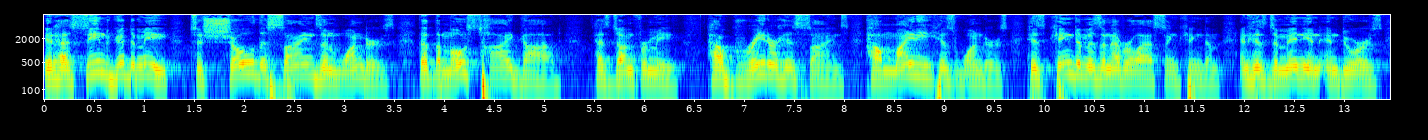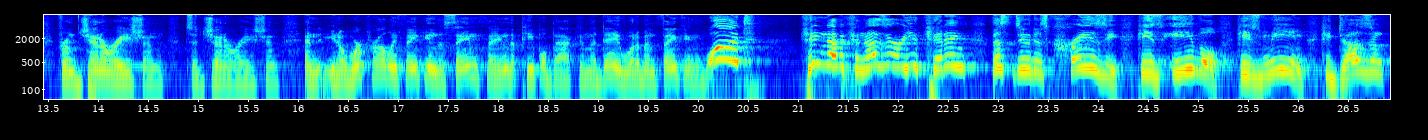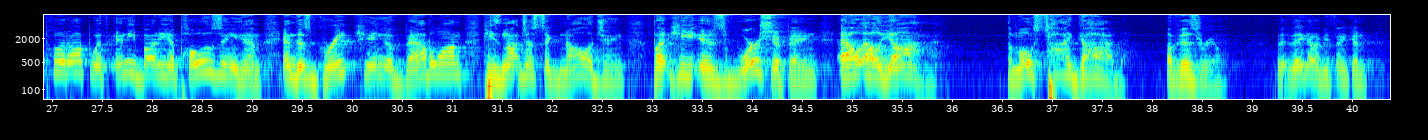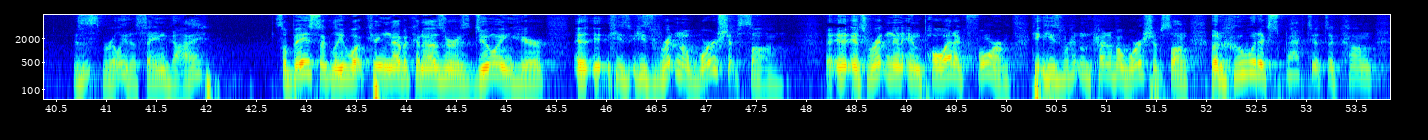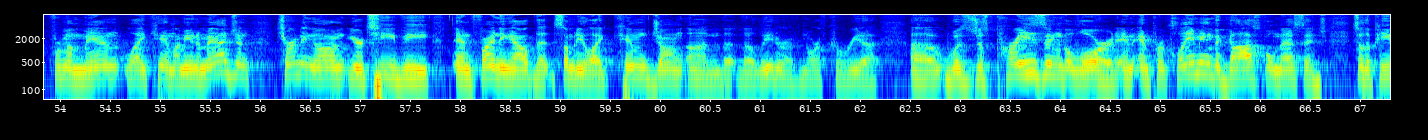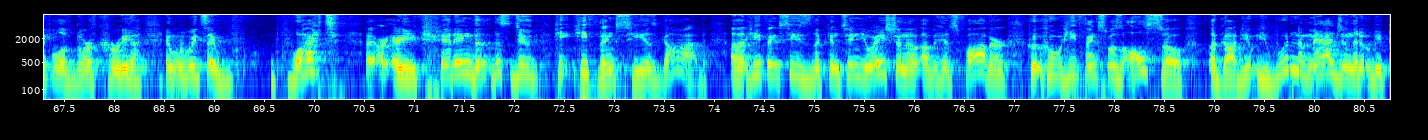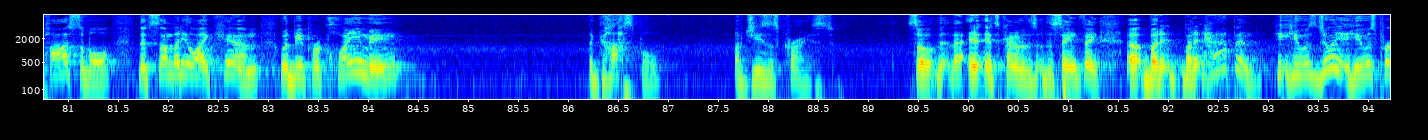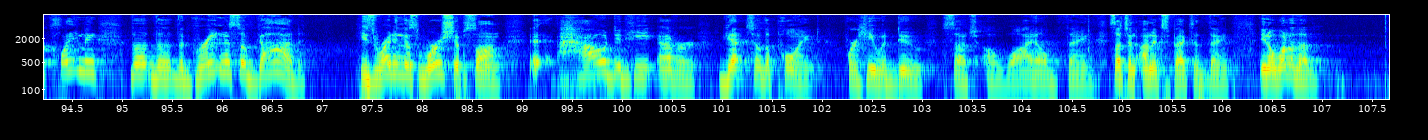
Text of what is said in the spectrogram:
It has seemed good to me to show the signs and wonders that the Most High God has done for me how great are his signs, how mighty his wonders. His kingdom is an everlasting kingdom, and his dominion endures from generation to generation. And, you know, we're probably thinking the same thing that people back in the day would have been thinking. What? King Nebuchadnezzar, are you kidding? This dude is crazy. He's evil. He's mean. He doesn't put up with anybody opposing him. And this great king of Babylon, he's not just acknowledging, but he is worshiping El Elyon the Most High God of Israel. They got to be thinking, is this really the same guy? So basically, what King Nebuchadnezzar is doing here, he's, he's written a worship song. It's written in, in poetic form. he's written kind of a worship song. But who would expect it to come from a man like him? I mean, imagine turning on your TV and finding out that somebody like Kim Jong un, the, the leader of North Korea, uh, was just praising the Lord and, and proclaiming the gospel message to the people of North Korea. And we'd say, What? Are, are you kidding? This dude, he, he thinks he is God. Uh, he thinks he's the continuation of, of his father, who, who, he thinks was also a God. You, you wouldn't imagine that it would be possible that somebody like him would be proclaiming the gospel of Jesus Christ. So th- that, it, it's kind of the, same thing. Uh, but, it, but it happened. He, he was doing it. He was proclaiming the, the, the greatness of God. He's writing this worship song. Uh, how did he ever get to the point where he would do such a wild thing, such an unexpected thing? You know, one of the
